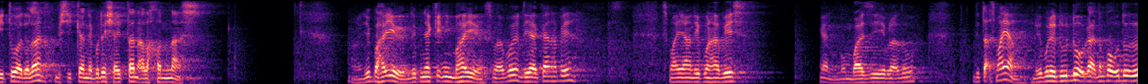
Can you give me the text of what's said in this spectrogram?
itu adalah bisikan daripada syaitan al-khannas. Ha, dia bahaya, dia penyakit ni bahaya. Sebab apa? Dia akan habis. Semayang dia pun habis. Kan? Membazir pula tu. Dia tak semayang. Dia boleh duduk kat tempat uduk tu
